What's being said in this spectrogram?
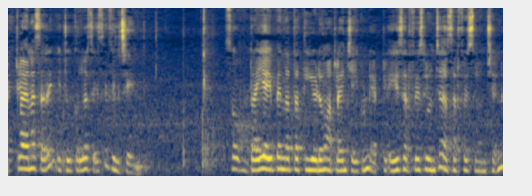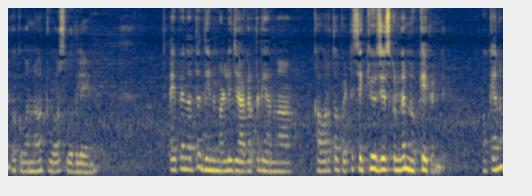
ఎట్లా అయినా సరే ఈ టూ కలర్స్ వేసి ఫిల్ చేయండి. సో డ్రై అయిపోయిన తర్వాత తీయడం అట్లా ఏం చేయకుండా ఎట్లా ఏ సర్ఫేస్లో ఉంచి ఆ సర్ఫేస్లో ఉంచేయండి. ఒక వన్ అవర్ టూ అవర్స్ వదిలేయండి. అయిపోయిన తర్వాత దీన్ని మళ్ళీ జాగ్రత్తగా ఏమన్నా కవర్తో పెట్టి సెక్యూర్ చేసుకుని కానీ నొక్కేయకండి. ఓకేనా?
